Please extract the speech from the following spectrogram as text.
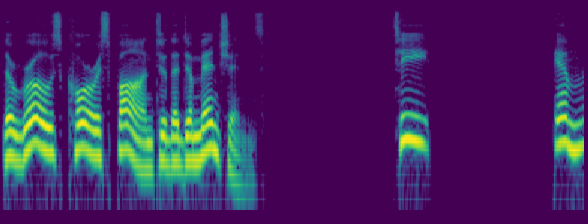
The rows correspond to the dimensions T M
